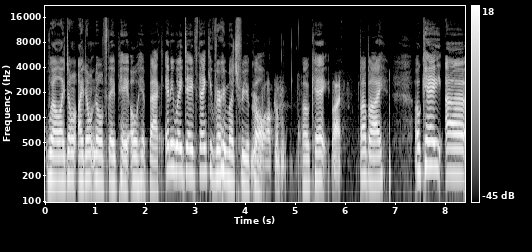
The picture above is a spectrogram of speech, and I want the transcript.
Well, I don't, I don't know if they pay OHIP back. Anyway, Dave, thank you very much for your call. You're welcome. Okay, Bye. bye bye. Okay, uh,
